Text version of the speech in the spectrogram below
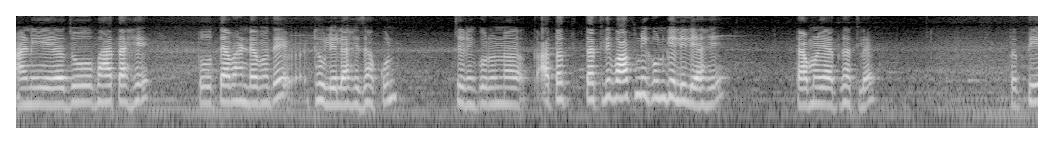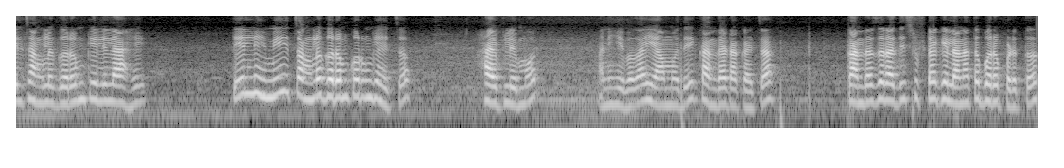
आणि जो भात आहे तो त्या भांड्यामध्ये ठेवलेला आहे झाकून. जेणेकरून आता त्यातली वाफ निघून गेलेली आहे. त्यामुळे यात घातलं आहे तर तेल चांगलं गरम केलेलं आहे. तेल नेहमी चांगलं गरम करून घ्यायचं. हाय फ्लेमवर आणि हे बघा यामध्ये कांदा टाकायचा. कांदा जर आधी सुट्टा केला ना तर बरं पडतं.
